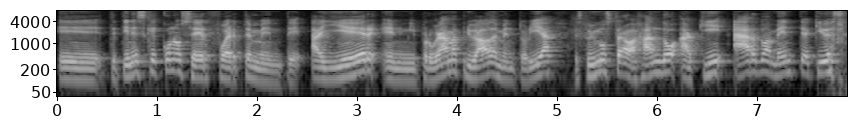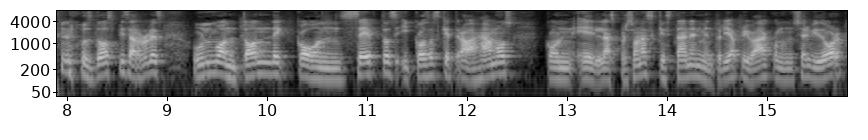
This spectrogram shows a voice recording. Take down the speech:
Eh, te tienes que conocer fuertemente. Ayer en mi programa privado de mentoría estuvimos trabajando aquí arduamente. Aquí ves los dos pizarrones un montón de conceptos y cosas que trabajamos con eh, las personas que están en mentoría privada con un servidor,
